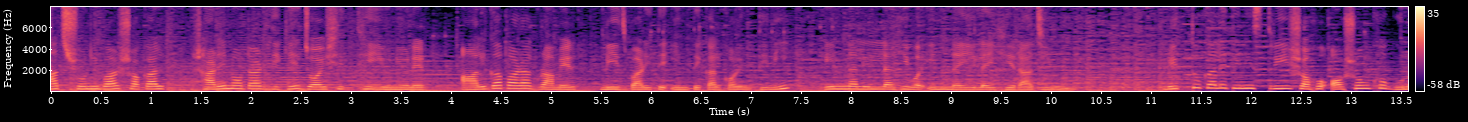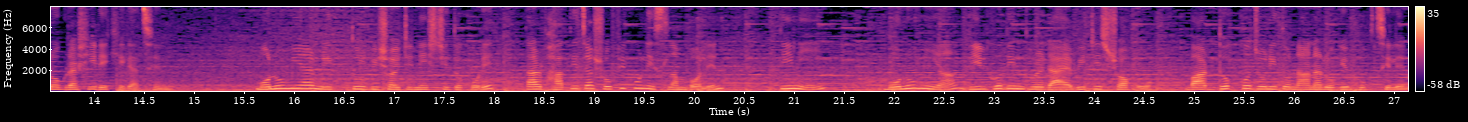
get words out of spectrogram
আজ শনিবার সকাল সাড়ে নটার দিকে জয়সিদ্ধি ইউনিয়নের আলগাপাড়া গ্রামের নিজ বাড়িতে ইন্তেকাল করেন তিনি ইন্নালিল্লাহি ওয়া ইন্না ইলাইহি রাজিউন। মৃত্যুকালে তিনি স্ত্রী সহ অসংখ্য গুণগ্রাসী রেখে গেছেন। মনু মিয়ার মৃত্যুর বিষয়টি নিশ্চিত করে তার ভাতিজা শফিকুল ইসলাম বলেন, তিনি, মনু মিয়া দীর্ঘদিন ধরে ডায়াবেটিস সহ বার্ধক্যজনিত নানা রোগে ভুগছিলেন।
